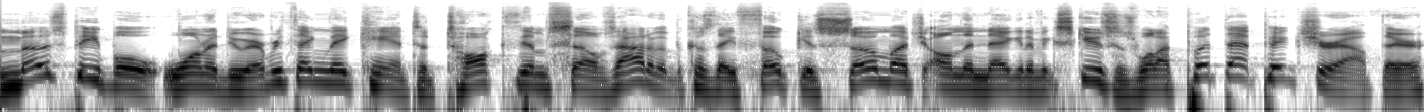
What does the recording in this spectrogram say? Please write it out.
Most people want to do everything they can to talk themselves out of it because they focus so much on the negative excuses. Well, I put that picture out there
